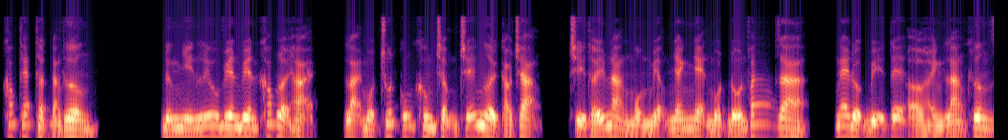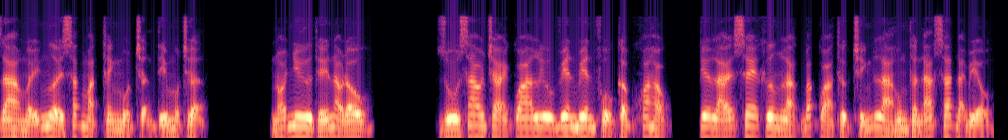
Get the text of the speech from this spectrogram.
khóc thét thật đáng thương. Đừng nhìn lưu viên viên khóc lợi hại, lại một chút cũng không chậm trễ người cáo trạng, chỉ thấy nàng mồm miệng nhanh nhẹn một đốn phát ra, nghe được bị tê ở hành lang khương ra mấy người sắc mặt thành một trận tím một trận. Nói như thế nào đâu? Dù sao trải qua lưu viên viên phổ cập khoa học, kia lái xe Khương Lạc Bắc quả thực chính là hung thần ác sát đại biểu.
